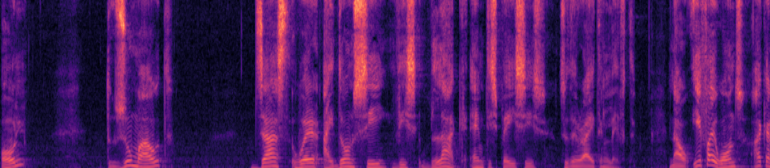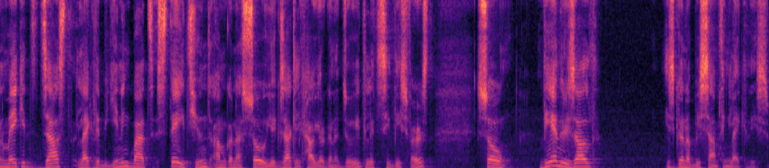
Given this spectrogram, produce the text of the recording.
all to zoom out just where I don't see these black empty spaces to the right and left. Now, if I want, I can make it just like the beginning, but stay tuned. I'm gonna show you exactly how you're gonna do it. Let's see this first. So the end result is gonna be something like this.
